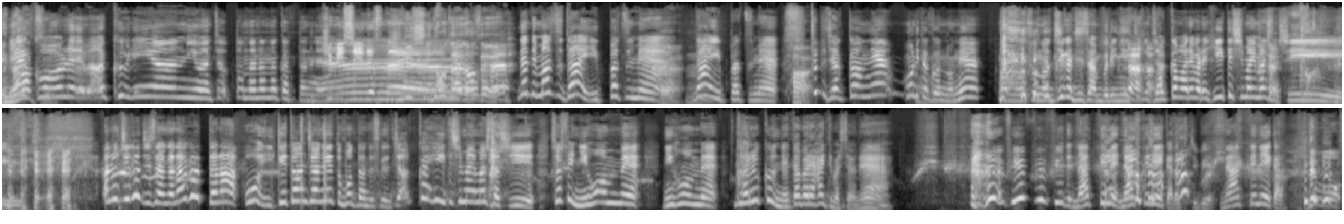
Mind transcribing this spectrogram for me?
え、アいやならず？これはクリアにはちょっとならなかったね。厳しいですね。厳しいなぜなぜだってまず第一発目、ええ第一発目、ちょっはいと若干ね森田君のね、あのその自画自賛ぶりにちょっと若干我々引いてしまいましたし。あの自画自賛がなかったらおいけたんじゃね？えと思ったんですけど若干引いてしまいましたしそして2本目2本目軽くネタバレ入ってましたよね。ピューピューピューでなってねえなってねえから唇。なってねえから。でも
